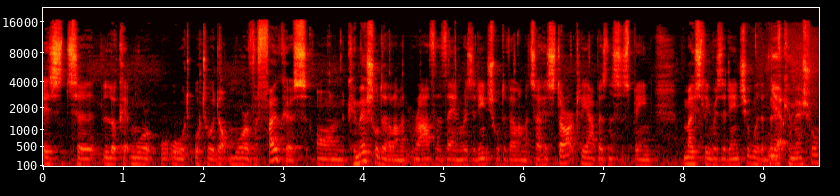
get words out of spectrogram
is to look at more or, or to adopt more of a focus on commercial development rather than residential development. So historically, our business has been mostly residential with a bit Yeah. of commercial.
